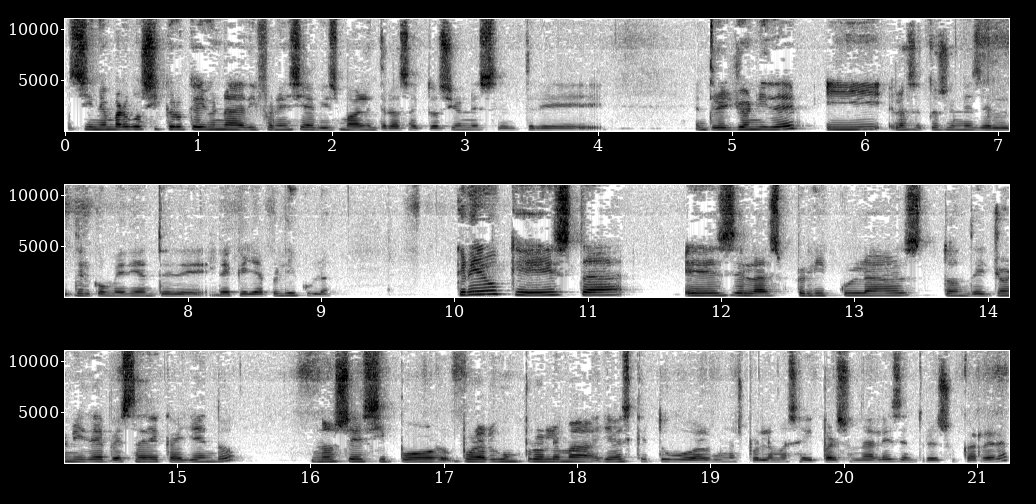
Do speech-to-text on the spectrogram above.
Sin embargo, sí creo que hay una diferencia abismal entre las actuaciones entre, entre Johnny Depp y las actuaciones del, del comediante de, de aquella película. Creo que esta es de las películas donde Johnny Depp está decayendo. No sé si por, por algún problema, ya ves que tuvo algunos problemas ahí personales dentro de su carrera.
